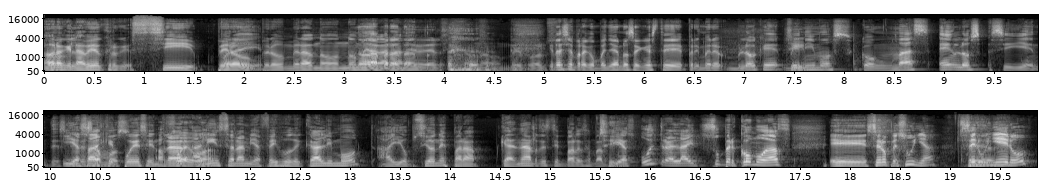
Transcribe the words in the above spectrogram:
Ahora que la veo, creo que sí, pero, pero en verdad no, no, No me da da para de ver. tanto. no, de por- Gracias por acompañarnos en este primer bloque. Sí. Venimos con más en los siguientes. Y ya sabes que puedes entrar fuego, al. Instagram y a Facebook de Calimod. Hay opciones para ganarte este par de zapatillas ultra light, súper cómodas, eh, cero pezuña, Cero. uñero.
